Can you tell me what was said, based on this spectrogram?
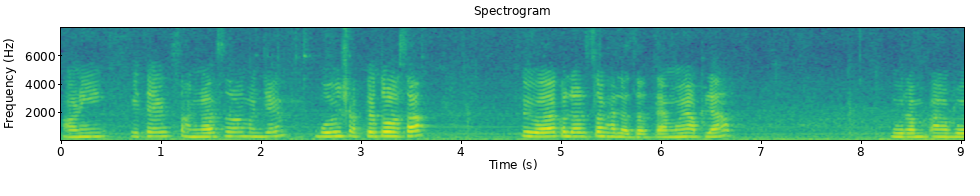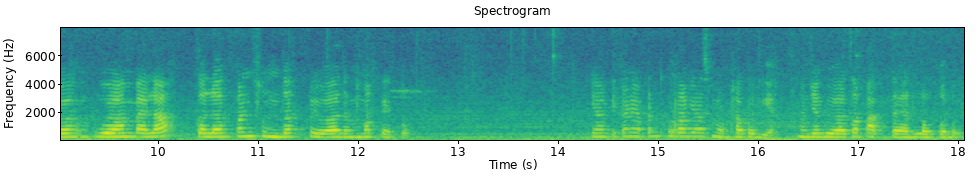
आणि इथे सांगायचं म्हणजे गुळ शक्यतो असा पिवळ्या कलरचा घालायचा. त्यामुळे आपल्या गुराम गुळ गुळांब्याला कलर पण सुंदर पिवळा धम्मक येतो. या ठिकाणी आपण थोडा गॅस मोठा करूया. म्हणजे गुळाचा पाक तयार लवकर होईल.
